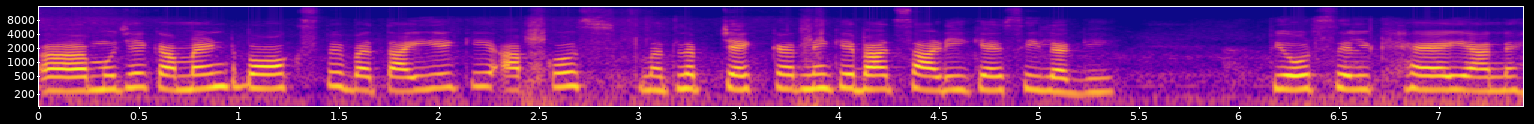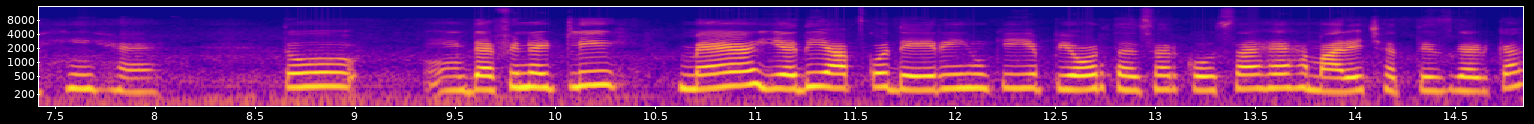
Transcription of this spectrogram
आ, मुझे कमेंट बॉक्स पे बताइए कि आपको मतलब चेक करने के बाद साड़ी कैसी लगी? प्योर सिल्क है या नहीं है? तो डेफ़िनेटली मैं यदि आपको दे रही हूँ कि ये प्योर तसर कोसा है हमारे छत्तीसगढ़ का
